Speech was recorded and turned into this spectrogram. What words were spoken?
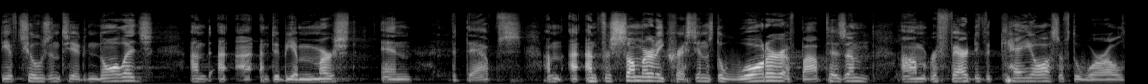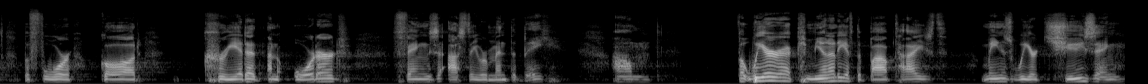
They have chosen to acknowledge and, and, and to be immersed in the depths. Um, and for some early Christians, the water of baptism um, referred to the chaos of the world before God created and ordered things as they were meant to be. Um, but we are a community of the baptized, means we are choosing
